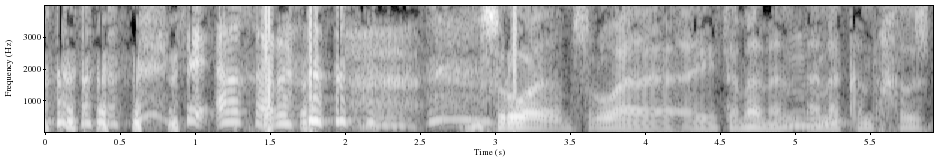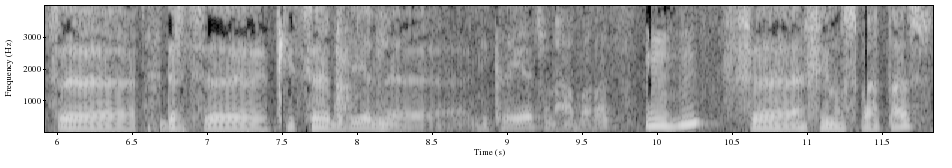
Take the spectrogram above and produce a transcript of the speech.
شيء آخر. مشروع مشروع أي تماما. أنا كنت خرجت آه، درت آه، كتاب ديال آه، ذكريات وعبرات. في 2017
